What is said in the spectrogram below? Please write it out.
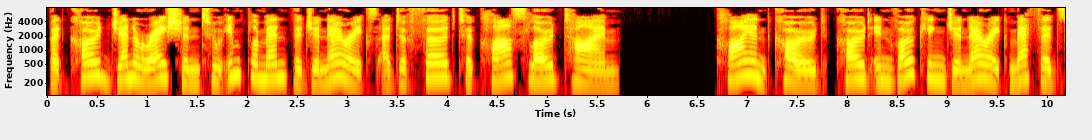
but code generation to implement the generics are deferred to class load time. Client code, code invoking generic methods,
